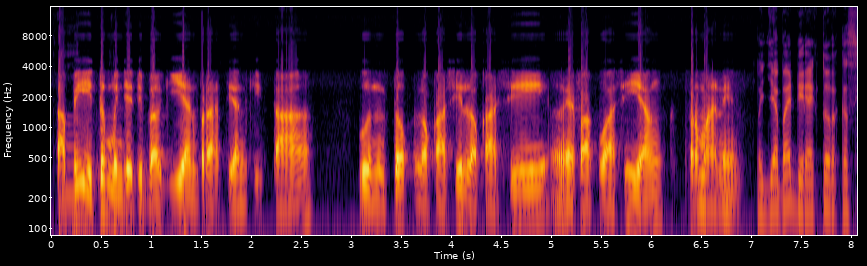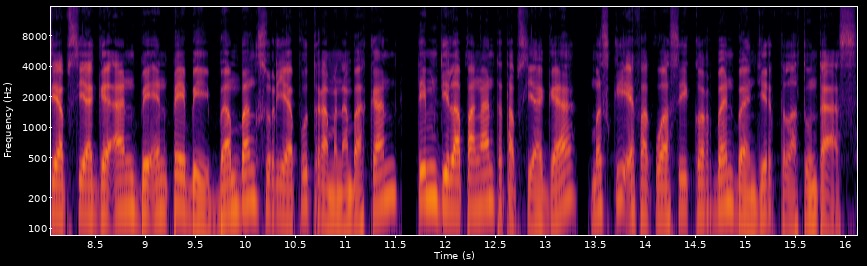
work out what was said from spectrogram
Tapi oh. itu menjadi bagian perhatian kita untuk lokasi-lokasi uh, evakuasi yang permanen. Pejabat Direktur Kesiapsiagaan BNPB Bambang Surya Putra menambahkan, tim di lapangan tetap siaga meski evakuasi korban banjir telah tuntas.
